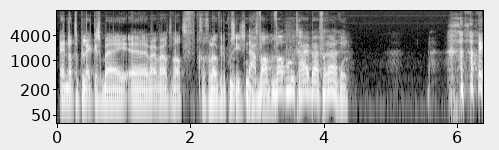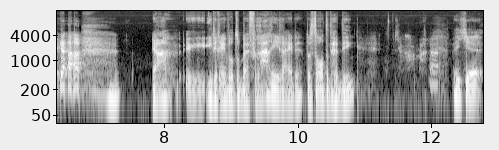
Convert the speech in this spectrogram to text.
en dat de plek is bij... Uh, waar, wat, wat geloof je de precies Nou, wat, wat moet hij bij Ferrari? ja. ja, iedereen wil toch bij Ferrari rijden? Dat is toch altijd het ding? Ja, maar weet je,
